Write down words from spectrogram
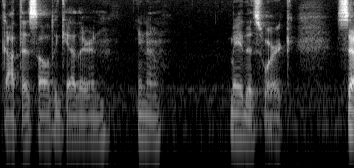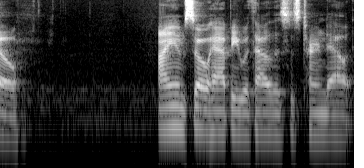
got this all together and, you know, made this work. So, I am so happy with how this has turned out.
